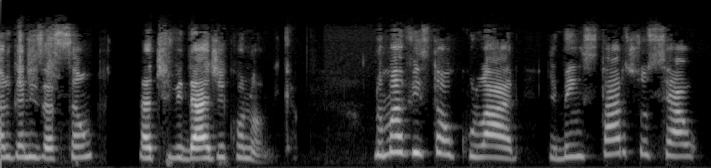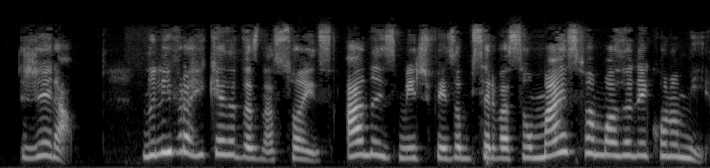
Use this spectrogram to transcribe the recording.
organização da atividade econômica. Numa vista ocular de bem-estar social geral. No livro A Riqueza das Nações, Adam Smith fez a observação mais famosa da economia.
